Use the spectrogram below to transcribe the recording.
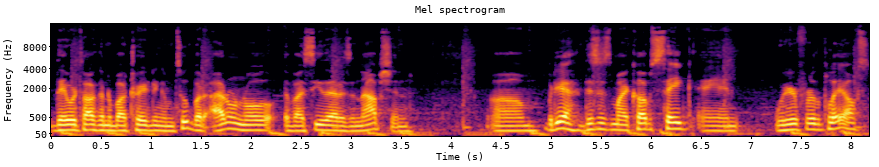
they were talking about trading him too, but I don't know if I see that as an option. Um, but yeah, this is my Cubs take, and we're here for the playoffs.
